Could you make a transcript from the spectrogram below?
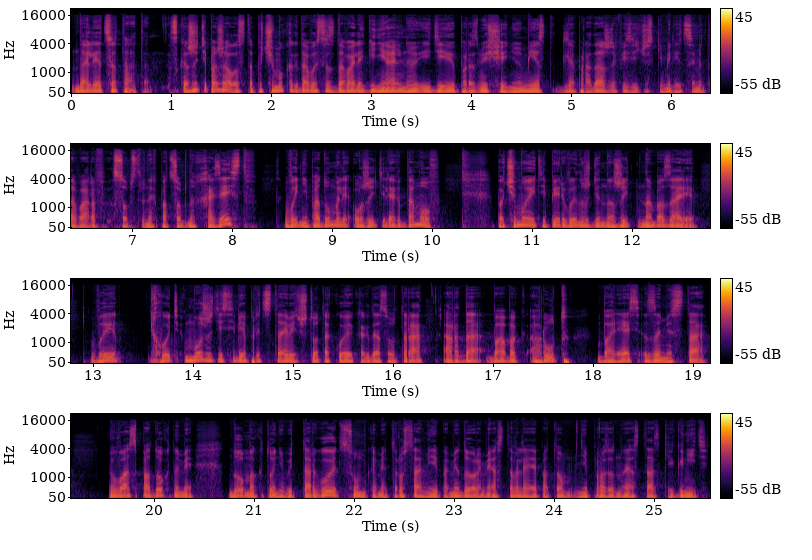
Далее цитата. «Скажите, пожалуйста, почему, когда вы создавали гениальную идею по размещению мест для продажи физическими лицами товаров собственных подсобных хозяйств, вы не подумали о жителях домов? Почему я теперь вынуждена жить на базаре? Вы хоть можете себе представить, что такое, когда с утра орда бабок орут, борясь за места?» У вас под окнами дома кто-нибудь торгует сумками, трусами и помидорами, оставляя потом непроданные остатки гнить?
